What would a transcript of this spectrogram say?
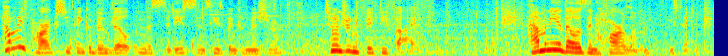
How many parks do you think have been built in the city since he's been commissioner? 255. How many of those in Harlem, you think?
